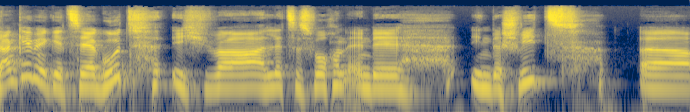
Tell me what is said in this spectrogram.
Danke, mir geht's sehr gut. Ich war letztes Wochenende in der Schweiz äh,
